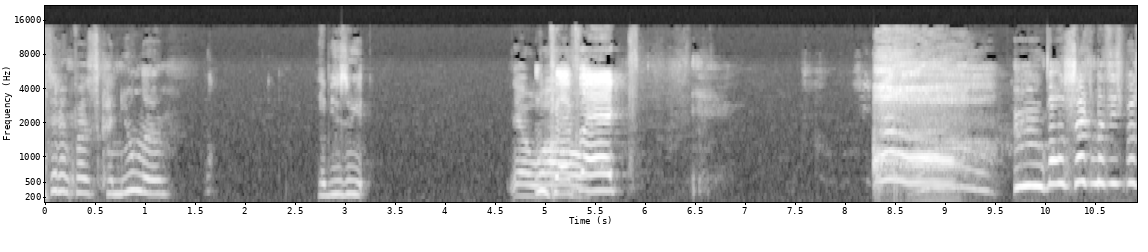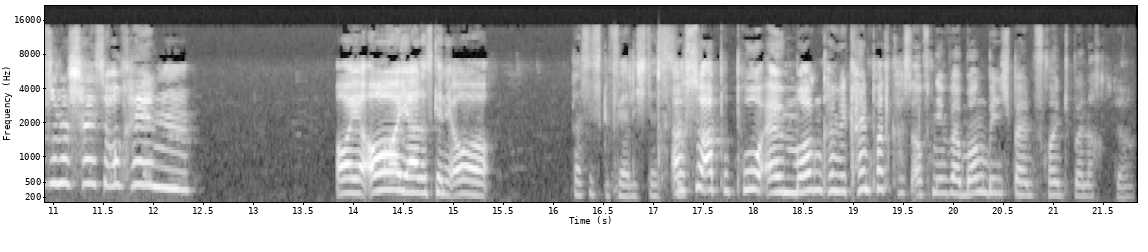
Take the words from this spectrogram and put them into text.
Gott sei Dank war es kein Junge. Ja, wieso? Ja, wow. Perfekt. Mm, warum stellt man sich bei so einer Scheiße auch hin? Oh ja, oh ja, das kenne ich. Oh. Das ist gefährlich. Das ist Ach so, apropos, ähm, morgen können wir keinen Podcast aufnehmen, weil morgen bin ich bei einem Freund über Nacht da.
